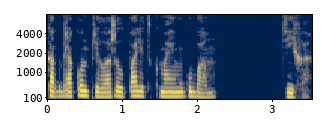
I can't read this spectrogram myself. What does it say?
как дракон приложил палец к моим губам. «Тихо».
